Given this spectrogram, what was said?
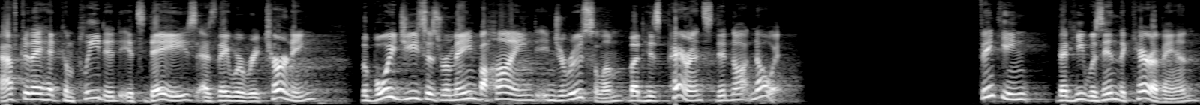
After they had completed its days as they were returning, the boy Jesus remained behind in Jerusalem, but his parents did not know it. Thinking that he was in the caravan,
